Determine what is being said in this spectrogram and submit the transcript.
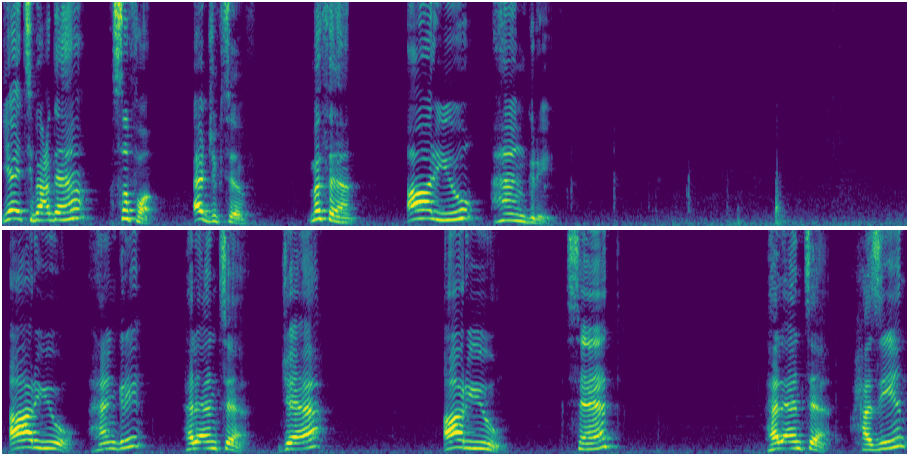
يأتي بعدها صفة adjective. مثلا are you hungry? Are you hungry? هل أنت جائع؟ Are you sad? هل أنت حزين؟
